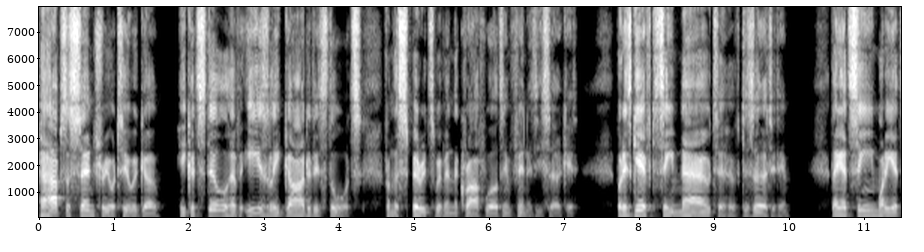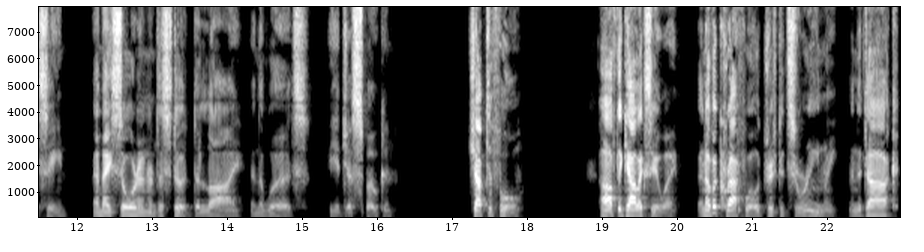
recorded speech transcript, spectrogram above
Perhaps a century or two ago he could still have easily guarded his thoughts from the spirits within the craft world's infinity circuit, but his gift seemed now to have deserted him. They had seen what he had seen, and they saw and understood the lie in the words he had just spoken. Chapter 4 Half the galaxy away, another craft world drifted serenely in the dark,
